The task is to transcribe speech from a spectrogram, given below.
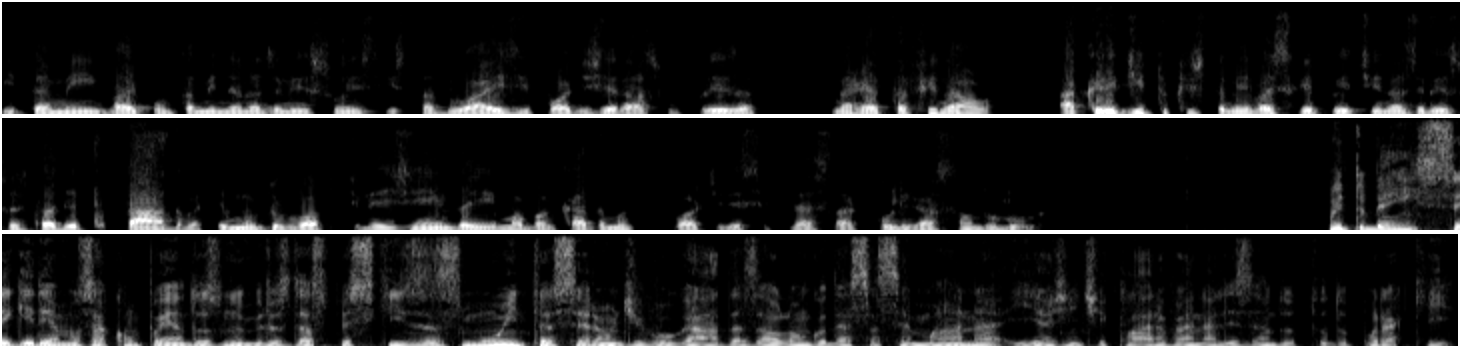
e também vai contaminando as eleições estaduais e pode gerar surpresa na reta final. Acredito que isso também vai se repetir nas eleições para deputado, vai ter muito voto de legenda e uma bancada muito forte desse, dessa coligação do Lula. Muito bem, seguiremos acompanhando os números das pesquisas, muitas serão divulgadas ao longo dessa semana e a gente, claro, vai analisando tudo por aqui.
